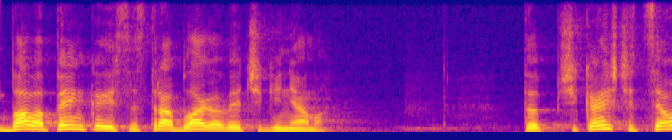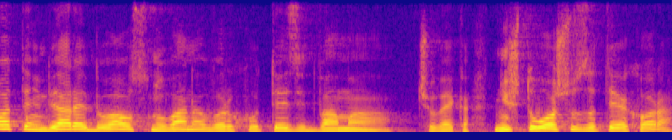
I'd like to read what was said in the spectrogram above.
баба Пенка и сестра Блага вече ги няма. Та ще кажеш, че цялата им вяра е била основана върху тези двама човека. Нищо лошо за тези хора.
